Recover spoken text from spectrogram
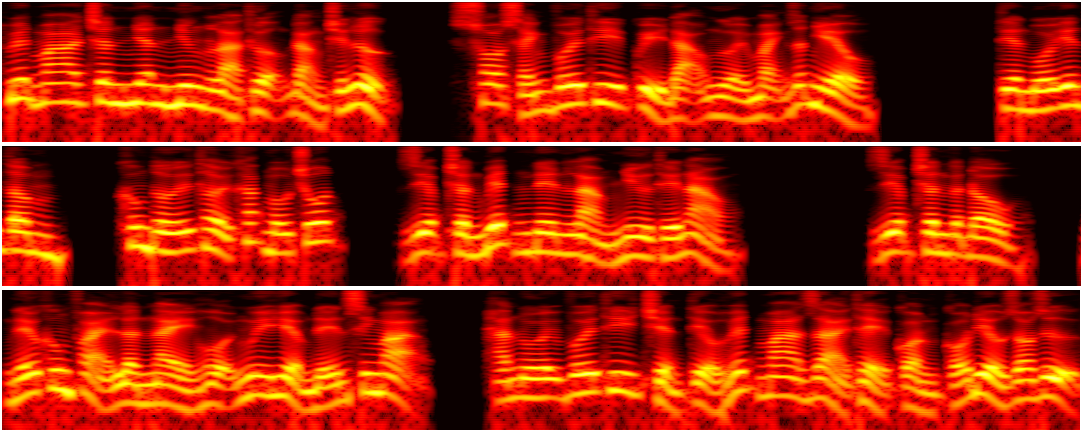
huyết ma chân nhân nhưng là thượng đẳng chiến lược, so sánh với thi quỷ đạo người mạnh rất nhiều. Tiền bối yên tâm, không tới thời khắc mấu chốt, Diệp Trần biết nên làm như thế nào. Diệp Trần gật đầu, nếu không phải lần này hội nguy hiểm đến sinh mạng, hắn đối với thi triển tiểu huyết ma giải thể còn có điều do dự.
